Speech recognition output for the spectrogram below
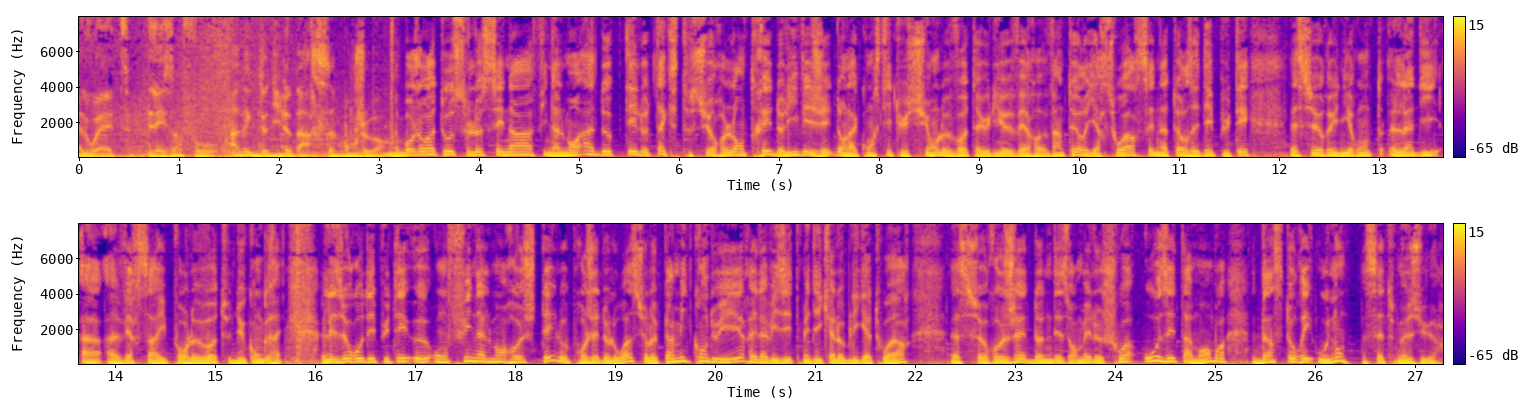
Alouette, les infos. Avec Denis Lebars, bonjour. Bonjour à tous. Le Sénat a finalement adopté le texte sur l'entrée de l'IVG dans la Constitution. Le vote a eu lieu vers 20h hier soir. Sénateurs et députés se réuniront lundi à Versailles pour le vote du Congrès. Les eurodéputés, eux, ont finalement rejeté le projet de loi sur le permis de conduire et la visite médicale obligatoire. Ce rejet donne désormais le choix aux États membres d'instaurer ou non cette mesure.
